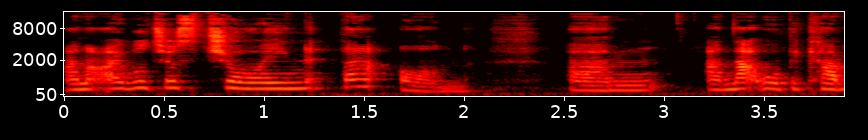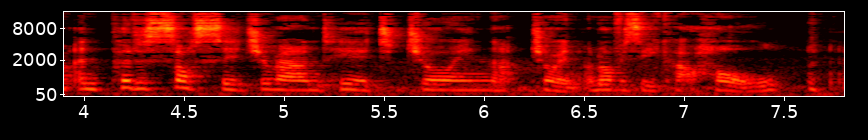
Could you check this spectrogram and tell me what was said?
And I will just join that on. Um, and that will become, and put a sausage around here to join that joint, and obviously cut a hole.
